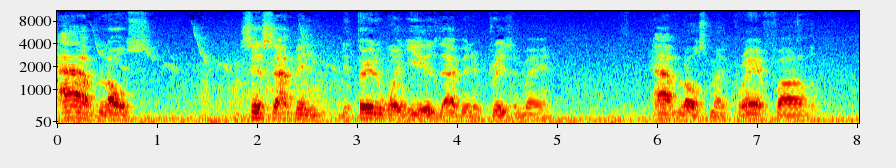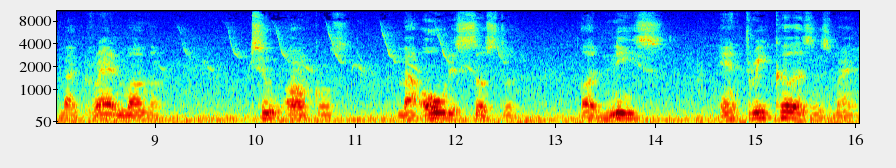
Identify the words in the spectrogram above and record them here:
I've lost since I've been the 31 years I've been in prison, man. I've lost my grandfather, my grandmother, two uncles, my oldest sister, a niece, and three cousins, man.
